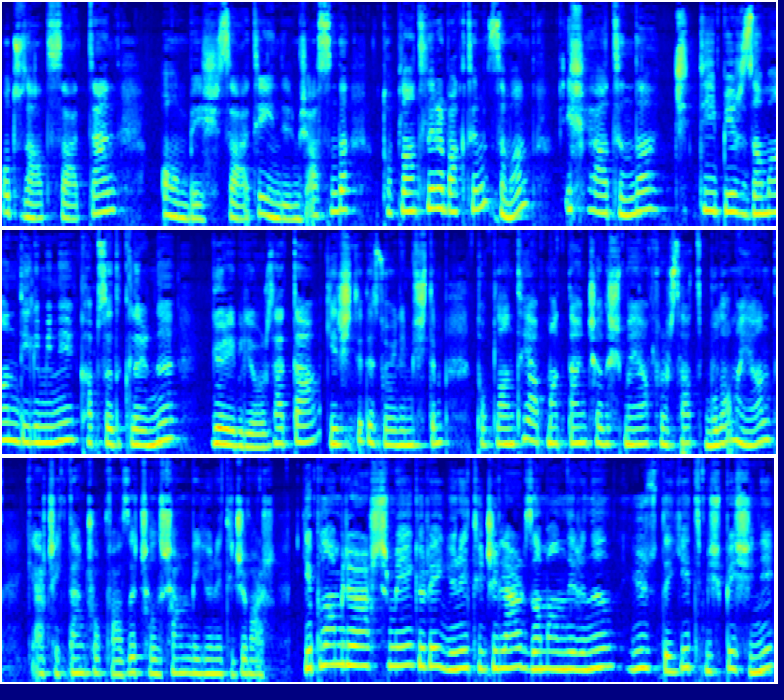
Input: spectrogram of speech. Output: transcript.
36 saatten 15 saate indirilmiş. Aslında toplantılara baktığımız zaman iş hayatında ciddi bir zaman dilimini kapsadıklarını görebiliyoruz. Hatta girişte de söylemiştim. Toplantı yapmaktan çalışmaya fırsat bulamayan gerçekten çok fazla çalışan ve yönetici var. Yapılan bir araştırmaya göre yöneticiler zamanlarının %75'ini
